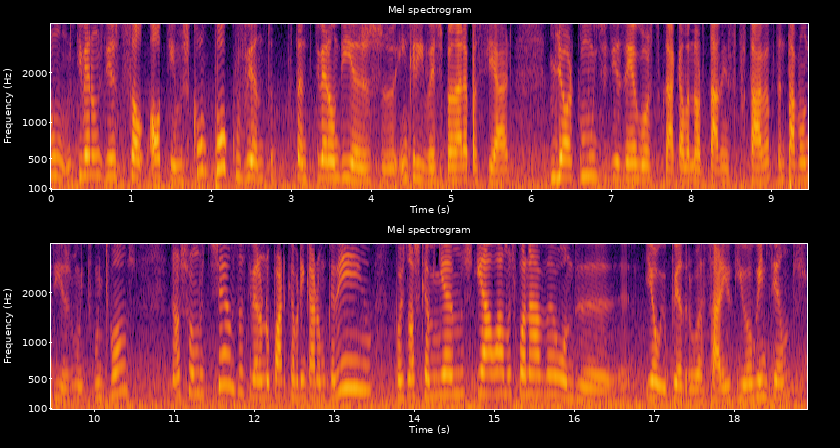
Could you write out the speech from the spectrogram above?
um, tiveram uns dias de sol ótimos, com pouco vento, portanto tiveram dias uh, incríveis para andar a passear. Melhor que muitos dias em agosto, que está aquela nortada insuportável, portanto estavam dias muito, muito bons. Nós fomos, descemos, eles estiveram no parque a brincar um bocadinho, depois nós caminhamos e há lá uma esplanada onde eu e o Pedro, a Sara e o Diogo, em tempos,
